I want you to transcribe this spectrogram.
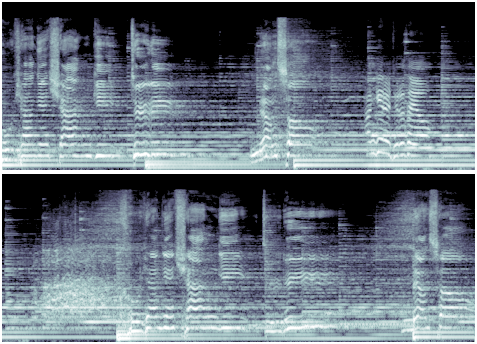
고향의 향기 들으면서 한기를 들으세요. 고향의 향기 들으면서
